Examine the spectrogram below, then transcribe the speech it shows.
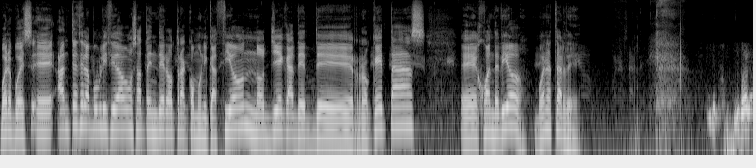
Bueno, pues eh, antes de la publicidad vamos a atender otra comunicación. Nos llega desde Roquetas. Eh, Juan de Dios, buenas tardes. Bueno,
